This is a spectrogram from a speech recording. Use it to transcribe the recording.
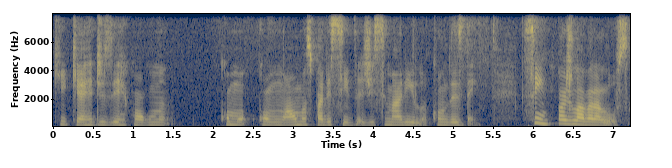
que quer dizer com alguma como com almas parecidas, disse Marila com desdém. Sim, pode lavar a louça.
